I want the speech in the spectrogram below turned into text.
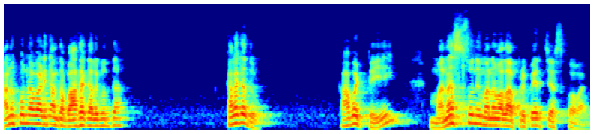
అనుకున్న వాడికి అంత బాధ కలుగుద్దా? కలగదు. కాబట్టి మనస్సుని మనం అలా ప్రిపేర్ చేసుకోవాలి.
